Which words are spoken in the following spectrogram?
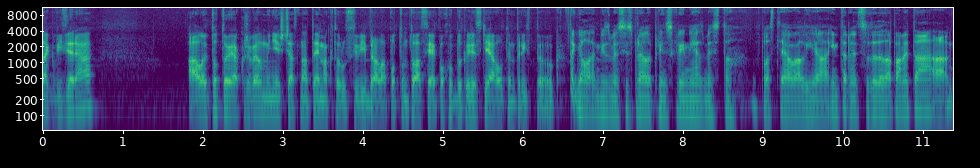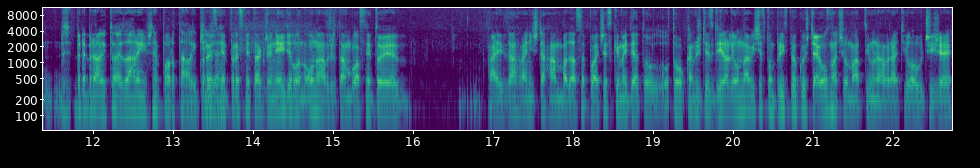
tak vyzerá ale toto je akože veľmi nešťastná téma, ktorú si vybral a potom to asi aj pochopil, keď stiahol ten príspevok. Tak ale my sme si spravili print screeny a sme si to postiahovali a internet sa teda zapamätá a prebrali to aj zahraničné portály. Čiže... Presne, presne tak, že nejde len o nás, že tam vlastne to je aj zahraničná hamba, dá sa povedať, české médiá to, to okamžite zdieľali. On navyše v tom príspevku ešte aj označil Martinu Navrátilovu, čiže...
